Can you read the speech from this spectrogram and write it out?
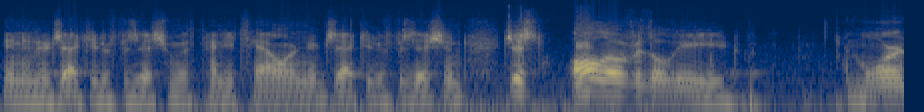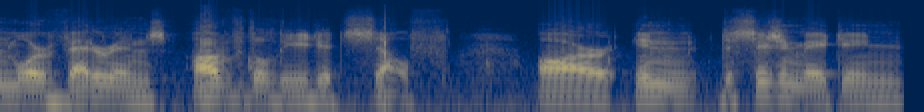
in an executive position, with Penny Taylor in an executive position, just all over the lead more and more veterans of the league itself are in decision making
